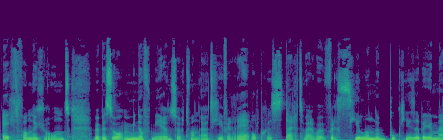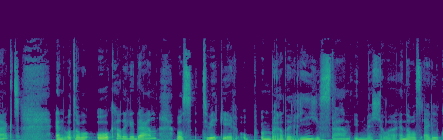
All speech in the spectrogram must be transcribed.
echt van de grond. We hebben zo min of meer een soort van uitgeverij opgestart waar we verschillende boekjes hebben gemaakt. En wat dat we ook hadden gedaan, was twee keer op een braderie gestaan in Mechelen. En dat was eigenlijk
